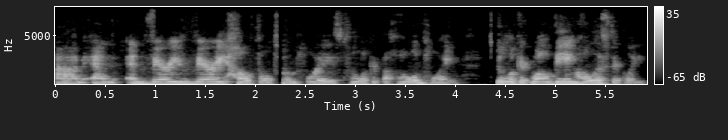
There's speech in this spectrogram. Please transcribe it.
um, and and very very helpful to employees to look at the whole employee, to look at well being holistically,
